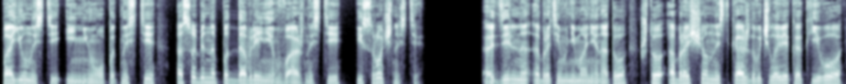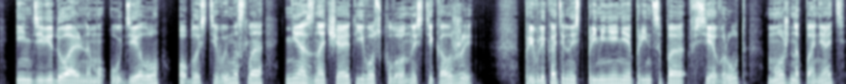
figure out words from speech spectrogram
по юности и неопытности, особенно под давлением важности и срочности. Отдельно обратим внимание на то, что обращенность каждого человека к его индивидуальному уделу, области вымысла, не означает его склонности к лжи. Привлекательность применения принципа «все врут» можно понять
